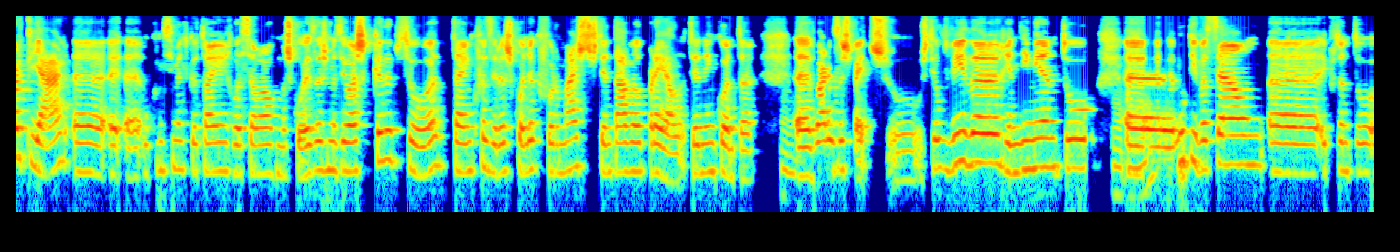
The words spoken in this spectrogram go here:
partilhar uh, uh, o conhecimento que eu tenho em relação a algumas coisas, mas eu acho que cada pessoa tem que fazer a escolha que for mais sustentável para ela, tendo em conta hum. vários aspectos, o estilo de vida, rendimento, uhum. motivação, e portanto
